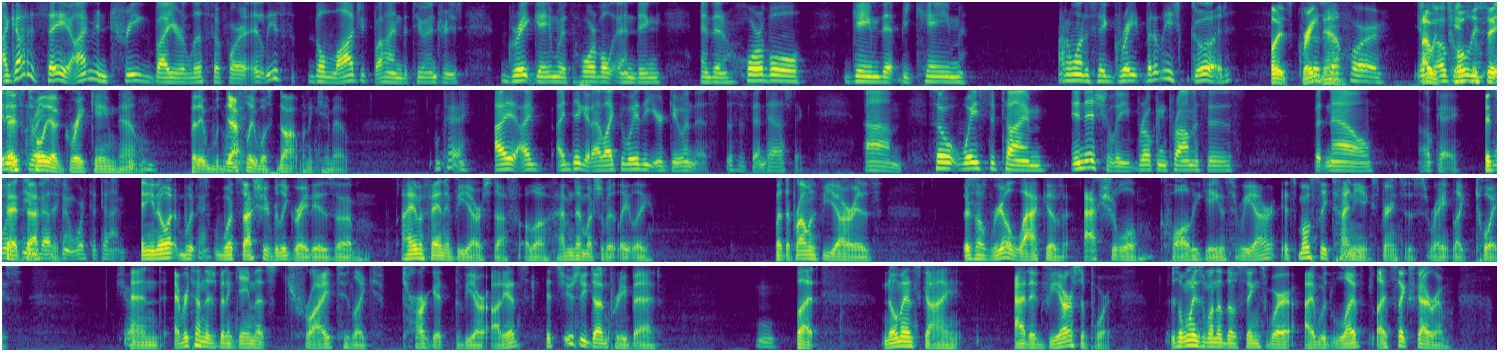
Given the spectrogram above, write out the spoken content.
I gotta say, I'm intrigued by your list so far. At least the logic behind the two entries. Great game with horrible ending, and then horrible game that became, I don't want to say great, but at least good. Oh, it's great so, now. So far, I would okay, totally so say it it's totally a great game now, but it definitely right. was not when it came out. Okay, I, I I dig it. I like the way that you're doing this. This is fantastic. Um, so waste of time initially, broken promises, but now, okay, it's worth fantastic. The investment worth the time. And you know what? What's okay. what's actually really great is um, I am a fan of VR stuff, although I haven't done much of it lately. But the problem with VR is there's a real lack of actual quality games for VR. It's mostly tiny experiences, right? Like toys. Sure. And every time there's been a game that's tried to like target the VR audience, it's usually done pretty bad. Mm. But No Man's Sky added VR support. There's always one of those things where I would love, it's like Skyrim.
